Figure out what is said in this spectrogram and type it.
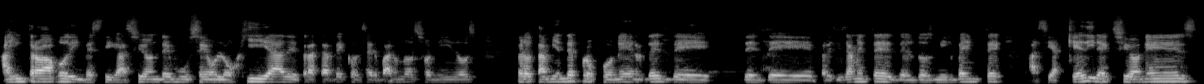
hay un trabajo de investigación, de museología, de tratar de conservar unos sonidos, pero también de proponer desde, desde precisamente desde el 2020 hacia qué direcciones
